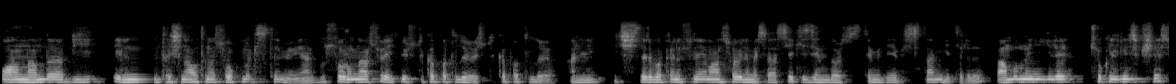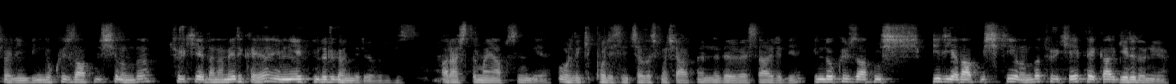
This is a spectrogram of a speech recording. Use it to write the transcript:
o anlamda bir elini taşın altına sokmak istemiyor. Yani bu sorunlar sürekli üstü kapatılıyor, üstü kapatılıyor. Hani İçişleri Bakanı Süleyman Soylu mesela 824 sistemi diye bir sistem getirdi. Ben bununla ilgili çok ilginç bir şey söyleyeyim. 1960 yılında Türkiye'den Amerika'ya emniyet müdürü gönderiyoruz biz. Araştırma yapsın diye. Oradaki polisin çalışma şartları nedir vesaire diye. 1961 ya da 62 yılında Türkiye'ye tekrar geri dönüyor.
